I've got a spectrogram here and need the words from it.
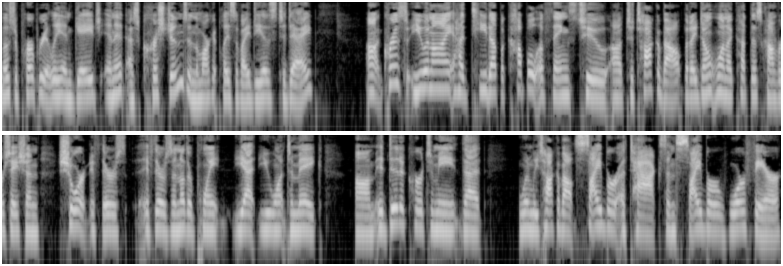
most appropriately engage in it as Christians in the marketplace of ideas today. Uh, Chris, you and I had teed up a couple of things to uh, to talk about, but I don't want to cut this conversation short. If there's if there's another point yet you want to make um, it did occur to me that when we talk about cyber attacks and cyber warfare,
